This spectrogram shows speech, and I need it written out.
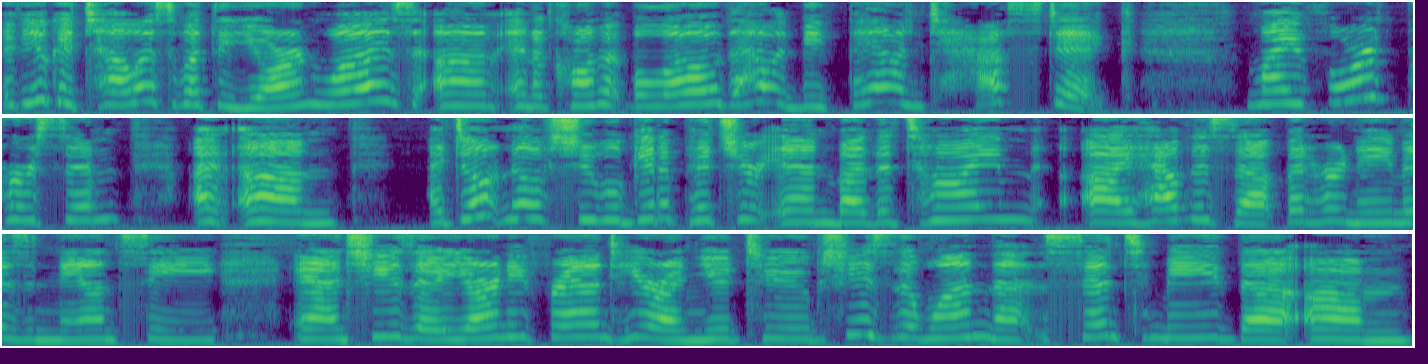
if you could tell us what the yarn was um, in a comment below, that would be fantastic. My fourth person, I, um, I don't know if she will get a picture in by the time I have this up, but her name is Nancy, and she's a Yarny friend here on YouTube. She's the one that sent me the um,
